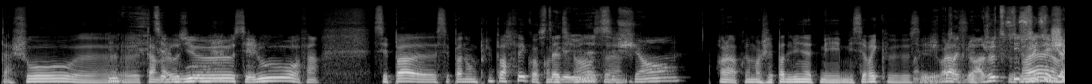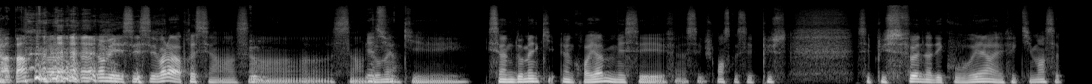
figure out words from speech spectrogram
t'as chaud, euh, t'as mal aux lourd. yeux, c'est lourd. Enfin, c'est pas, euh, c'est pas non plus parfait, quoi. Si Comme t'as des expérience, lunettes, c'est euh. chiant. Voilà, après, moi, j'ai pas de lunettes, mais, mais c'est vrai que c'est. Ouais, voilà, que je le rajoute, parce Si, c'est tu diras pas. non mais c'est c'est- voilà après c'est un c'est un c'est un Bien domaine sûr. qui est c'est un domaine qui est incroyable mais c'est je pense que c'est plus c'est plus fun à découvrir et effectivement c'est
